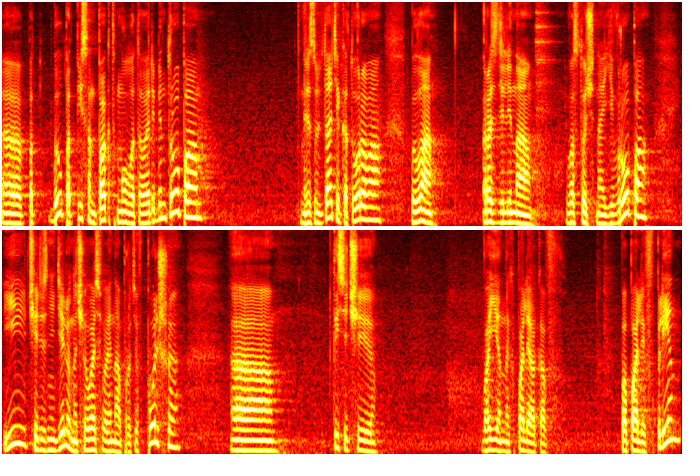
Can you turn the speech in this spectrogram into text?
э, был подписан пакт Молотова-Риббентропа, в результате которого была разделена Восточная Европа, и через неделю началась война против Польши. Тысячи военных поляков попали в плен,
